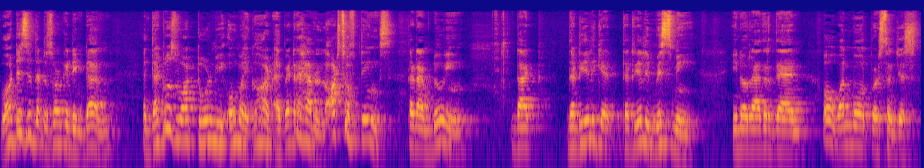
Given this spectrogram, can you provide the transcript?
what is it that is not getting done? And that was what told me, oh my God, I better have lots of things that I'm doing that that really get that really miss me, you know, rather than oh one more person just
